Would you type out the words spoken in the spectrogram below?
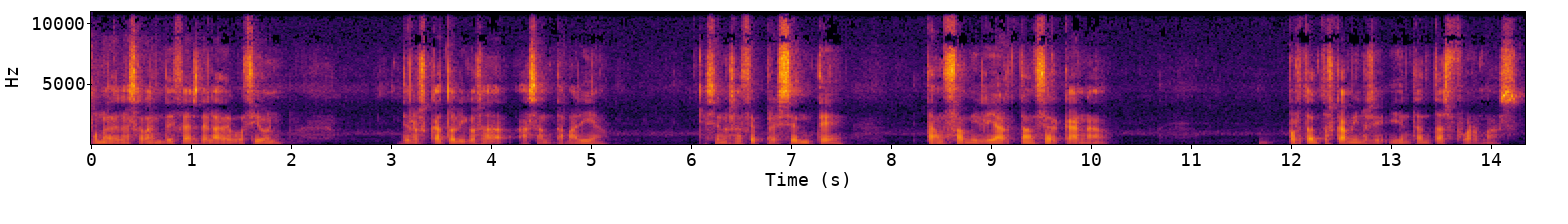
una de las grandezas de la devoción de los católicos a, Santa María, que se nos hace presente, tan familiar, tan cercana, por tantos caminos y en tantas formas,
